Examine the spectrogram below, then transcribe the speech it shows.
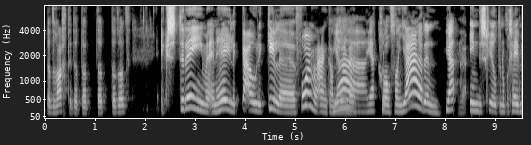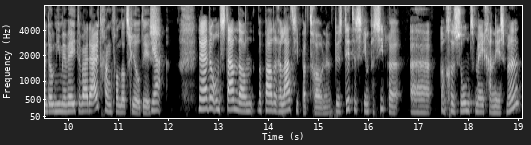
dat wachten, dat dat, dat, dat, dat extreme en hele koude, kille vormen aan kan nemen. ja, ja, Gewoon van jaren Ja, in de schild. En op een gegeven moment ook niet meer weten waar de uitgang van dat schild is. ja. Nou ja, er ontstaan dan bepaalde relatiepatronen. Dus dit is in principe eh, een gezond mechanisme.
